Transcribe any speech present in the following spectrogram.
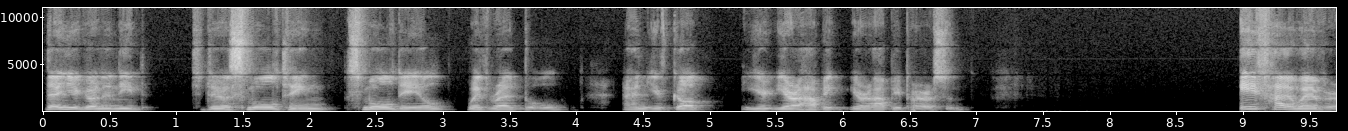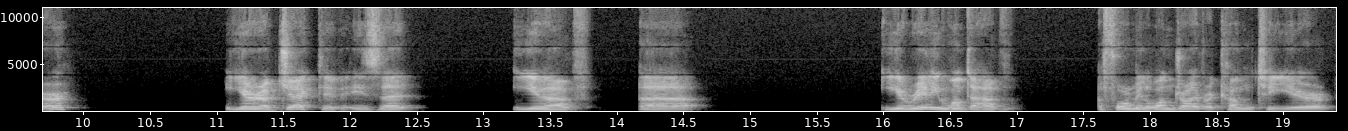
then you're going to need to do a small team, small deal with Red Bull, and you've got you're, you're a happy you're a happy person. If, however, your objective is that you have uh, you really want to have a Formula One driver come to your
